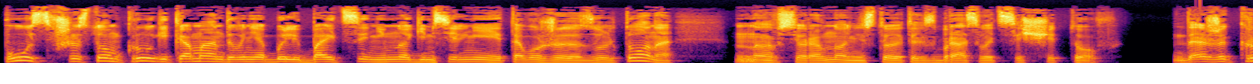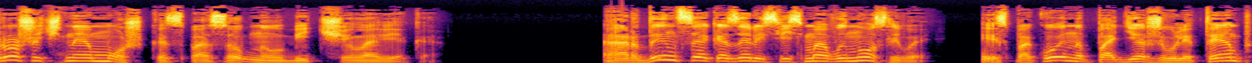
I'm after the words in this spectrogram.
Пусть в шестом круге командования были бойцы немногим сильнее того же Зультона, но все равно не стоит их сбрасывать со счетов. Даже крошечная мошка способна убить человека. Ордынцы оказались весьма выносливы и спокойно поддерживали темп,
